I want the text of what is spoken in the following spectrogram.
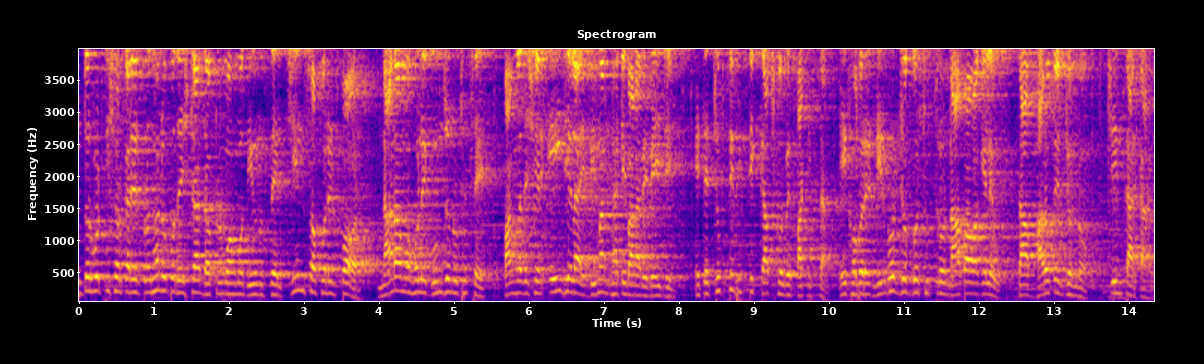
অন্তর্বর্তী সরকারের প্রধান উপদেষ্টা ডক্টর মোহাম্মদ ইউনুসের চীন সফরের পর নানা মহলে গুঞ্জন উঠেছে, বাংলাদেশের এই জেলায় বিমান ঘাঁটি বানাবে বেইজিং। এতে চুক্তিভিত্তিক কাজ করবে পাকিস্তান। এই খবরের নির্ভরযোগ্য সূত্র না পাওয়া গেলেও তা ভারতের জন্য চিন্তার কারণ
